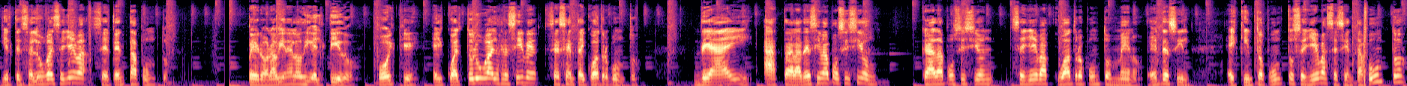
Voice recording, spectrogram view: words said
Y el tercer lugar se lleva 70 puntos. Pero ahora viene lo divertido. Porque el cuarto lugar recibe 64 puntos. De ahí hasta la décima posición, cada posición se lleva 4 puntos menos. Es decir, el quinto punto se lleva 60 puntos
